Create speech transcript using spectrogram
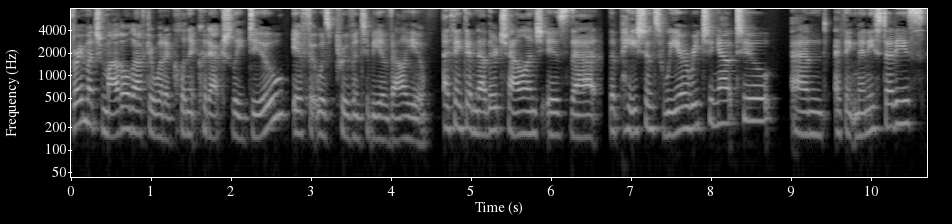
very much modeled after what a clinic could actually do if it was proven to be of value. I think another challenge is that the patients we are reaching out to, and I think many studies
